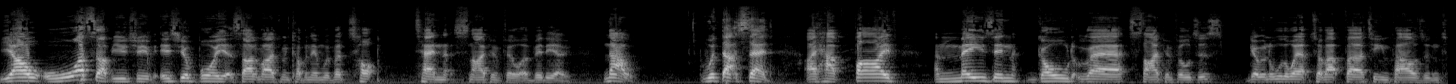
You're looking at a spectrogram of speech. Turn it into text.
Yo, what's up YouTube? It's your boy Silent Rifleman coming in with a top 10 sniping filter video. Now, with that said, I have five amazing gold rare sniping filters going all the way up to about 13,000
